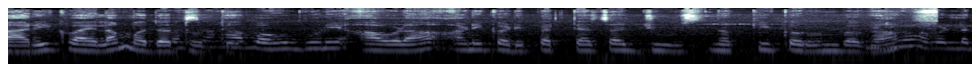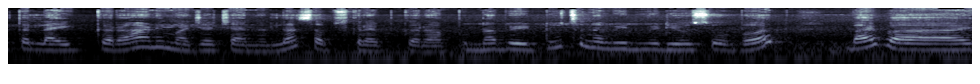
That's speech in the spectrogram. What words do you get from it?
बारीक व्हायला मदत होते. हा बहुगुणी आवळा आणि कडीपत्त्याचा ज्यूस नक्की करून बघा. आवडलं तर लाईक करा आणि माझ्या चॅनलला सबस्क्राईब करा. पुन्हा भेटूच नवीन व्हिडिओ सोबत. Bye bye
